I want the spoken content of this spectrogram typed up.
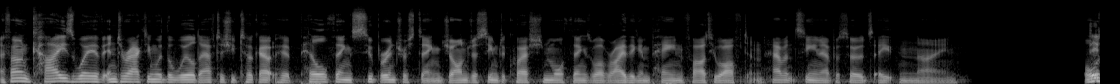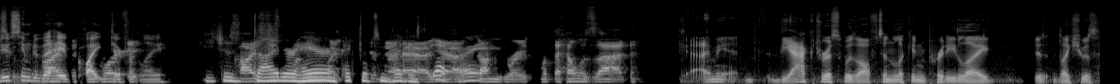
I found Kai's way of interacting with the world after she took out her pill thing super interesting. John just seemed to question more things while writhing in pain far too often. Haven't seen episodes 8 and 9. What They do seem to behave this quite differently. He just Kai's dyed just her putting, hair and picked up some heavy hair, stuff, yeah, right? gun grease. What the hell is that? I mean, the actress was often looking pretty like just- like she was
